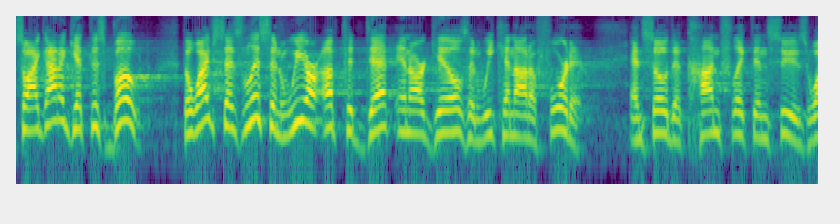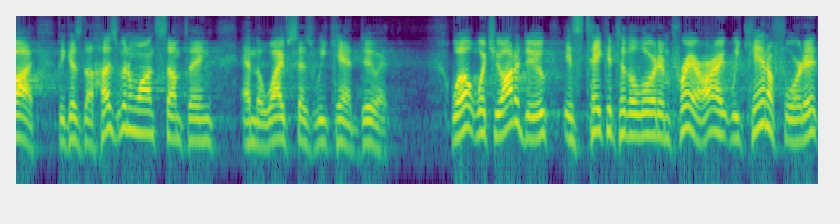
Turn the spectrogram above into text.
So I got to get this boat. The wife says, Listen, we are up to debt in our gills and we cannot afford it. And so the conflict ensues. Why? Because the husband wants something and the wife says, We can't do it. Well, what you ought to do is take it to the Lord in prayer. All right, we can't afford it,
